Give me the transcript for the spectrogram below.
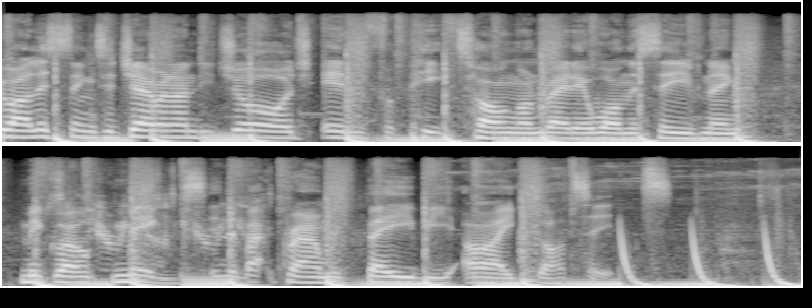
You are listening to Joe and Andy George in for Pete Tong on Radio 1 this evening. Miguel Miggs in the background with Baby I Got It.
